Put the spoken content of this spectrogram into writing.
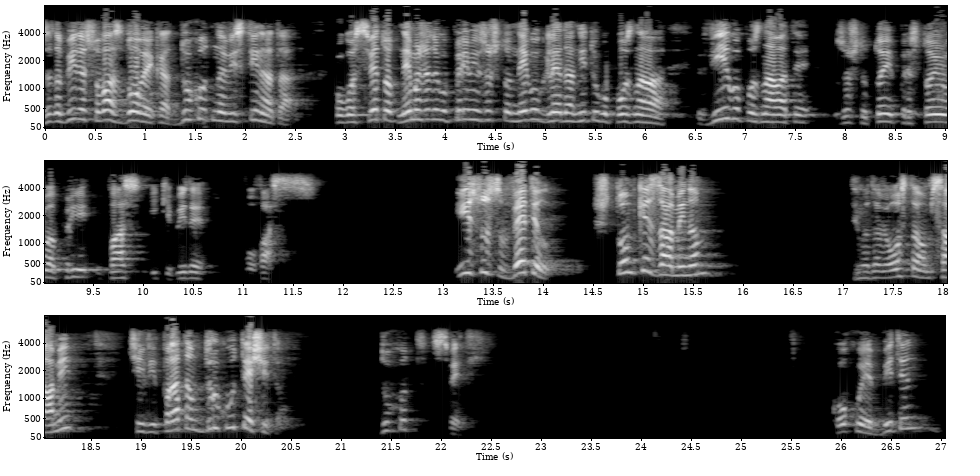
за да биде со вас довека духот на вистината, кого светот не може да го прими, зашто не го гледа, ниту го познава. Вие го познавате, зашто тој престојува при вас и ќе биде во вас. Исус ветил, штом ке заминам, нема да ве оставам сами, ќе ви пратам друг утешител, Духот Свети. Колку е битен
